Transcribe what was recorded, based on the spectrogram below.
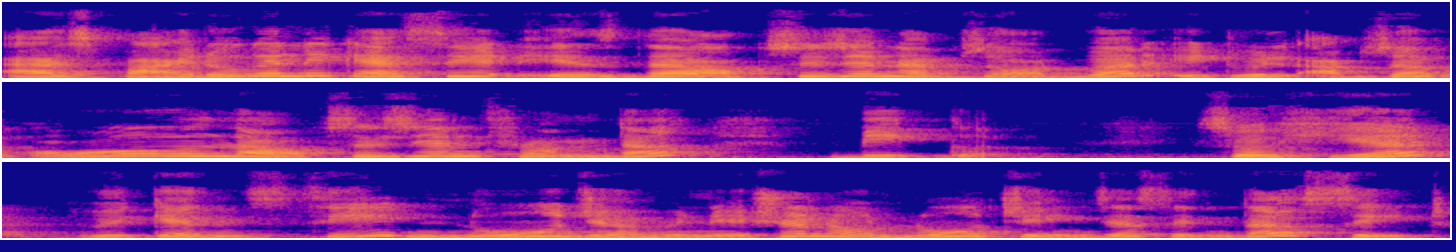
as pyrogallic acid is the oxygen absorber, it will absorb all the oxygen from the beaker. So here we can see no germination or no changes in the seed.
